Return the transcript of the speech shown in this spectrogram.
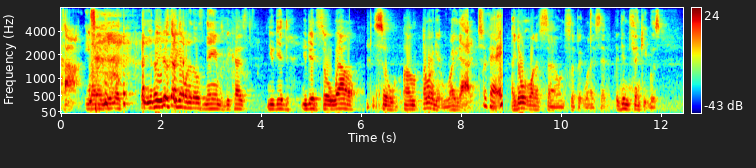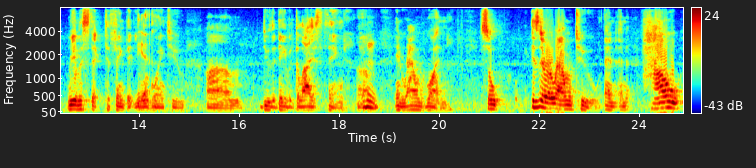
Kaka. You know what I mean? Like, you know, you just gotta get one of those names because you did you did so well. So um, I want to get right at it. Okay. I don't want to sound flippant when I said I didn't think it was realistic to think that you were going to um, do the David Goliath thing um, in round one. So, is there a round two, and and how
